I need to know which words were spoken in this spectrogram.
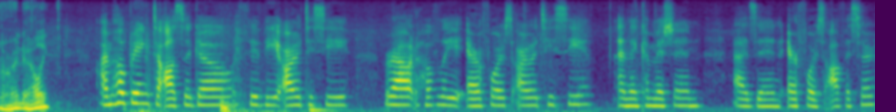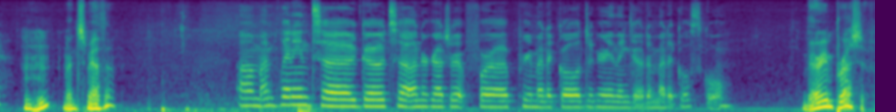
All right, Allie. I'm hoping to also go through the ROTC route, hopefully Air Force ROTC, and then commission as an Air Force officer. Mm-hmm. And Samantha? Um, I'm planning to go to undergraduate for a pre medical degree and then go to medical school. Very impressive.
